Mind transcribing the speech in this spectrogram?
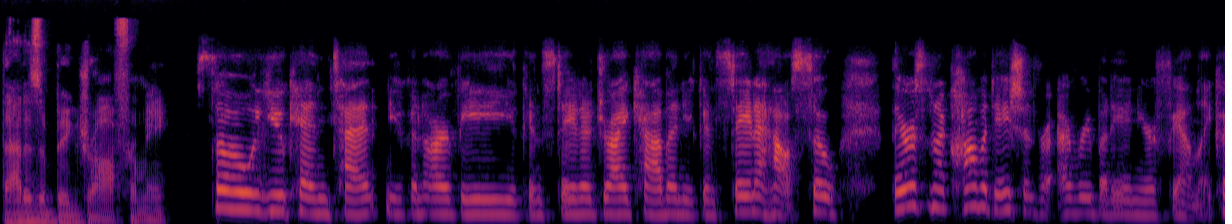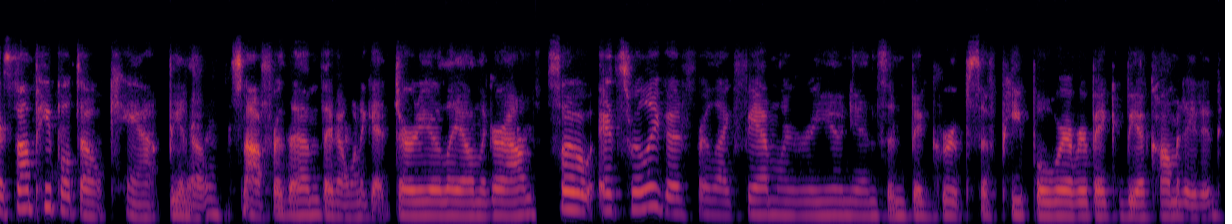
that is a big draw for me. So you can tent, you can RV, you can stay in a dry cabin, you can stay in a house. So there's an accommodation for everybody in your family because some people don't camp, you know, it's not for them. They don't want to get dirty or lay on the ground. So it's really good for like family reunions and big groups of people where everybody can be accommodated.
